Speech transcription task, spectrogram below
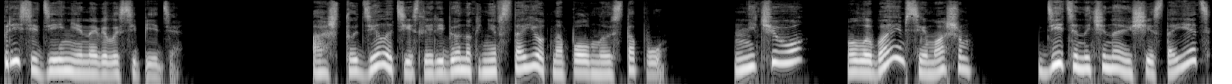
при сидении на велосипеде. А что делать, если ребенок не встает на полную стопу? Ничего, улыбаемся и машем. Дети, начинающие стоять,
